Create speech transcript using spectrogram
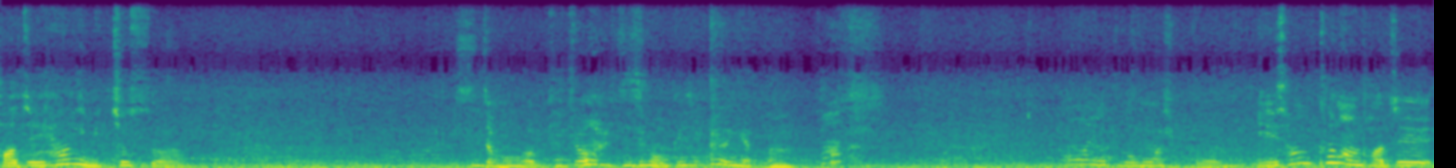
바지 향이 미쳤어요. 진짜 뭔가 비주얼 진짜 먹기 생겼다. 어, 이것도 너무 맛있고. 이 상큼한 바질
